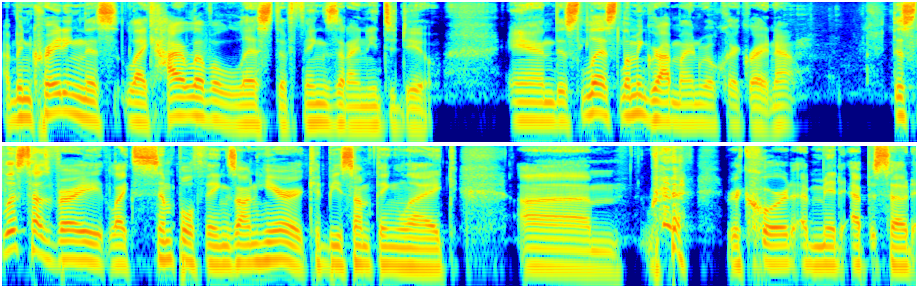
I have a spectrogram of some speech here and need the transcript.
I've been creating this like high level list of things that I need to do. And this list, let me grab mine real quick right now. This list has very like simple things on here. It could be something like um, record a mid episode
